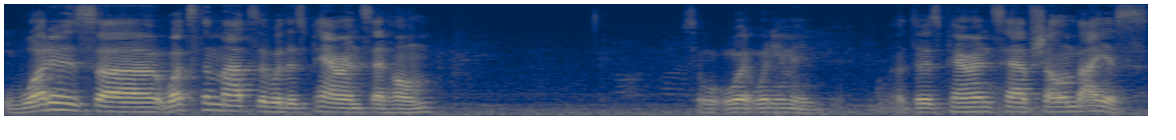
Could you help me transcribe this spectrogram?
"What is uh, what's the matzah with his parents at home?" So what, what do you mean? Do his parents have shalom bayis?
